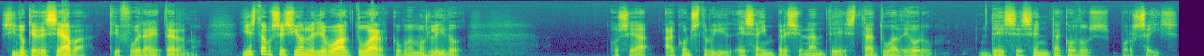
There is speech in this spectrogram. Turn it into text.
sino que deseaba que fuera eterno. Y esta obsesión le llevó a actuar, como hemos leído, o sea, a construir esa impresionante estatua de oro de 60 codos por 6,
